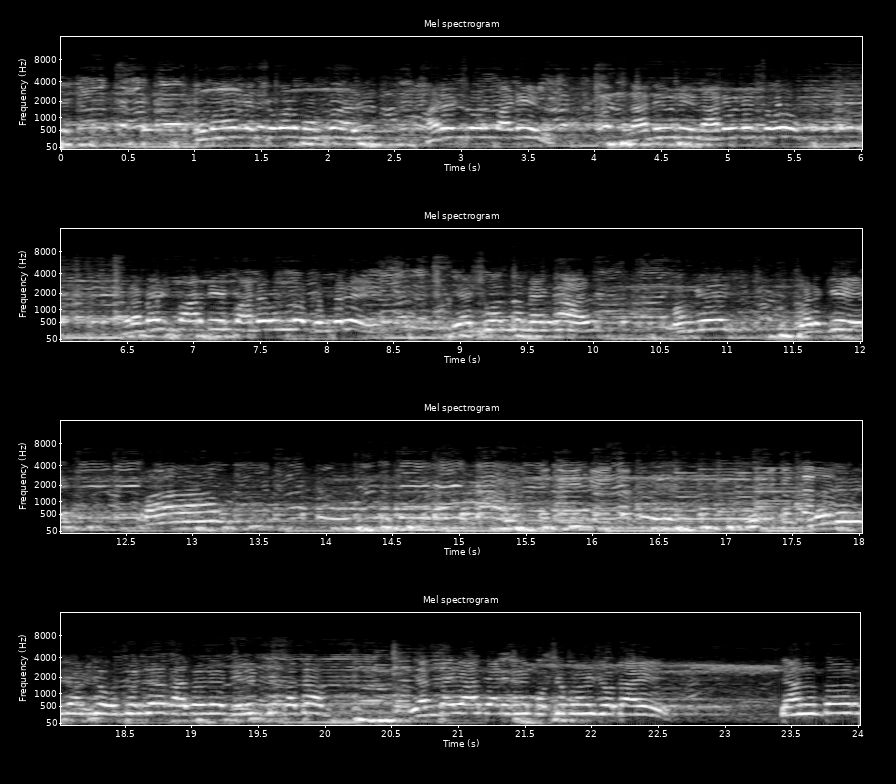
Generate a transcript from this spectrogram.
कुमार लक्ष्मण मोकल हरेश्वर पाटील नानिवली नानिवली चौक रमेश पारधी पांडुरंग झुंबरे यशवंत मेघाळ मंगेश खडके बाळाराम लोणीचे आमचे उद्योजक आदरणीय दिलीपजी कदम यांचाही आज या ठिकाणी पक्षप्रवेश होत आहे. त्यानंतर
